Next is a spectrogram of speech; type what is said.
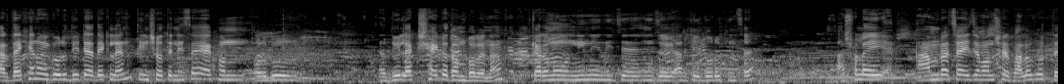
আর দেখেন ওই গরু দুইটা দেখলেন, তিনশোতে নিচে এখন ওর গরুর দুই লাখ ষাটও দাম বলে না। কারণ ও নিচে নিজে আর কি গরু কিনছে। আসলে আমরা চাই যে মানুষের ভালো করতে।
